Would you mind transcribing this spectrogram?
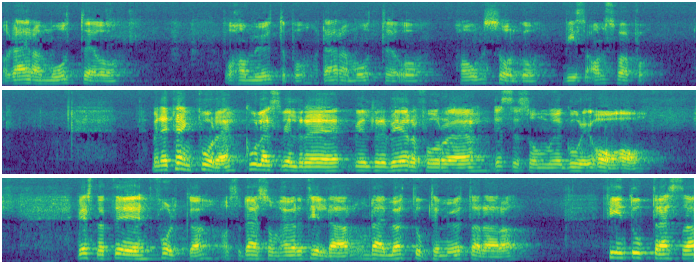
Av deres måte å, å ha møte på, deres måte å ha omsorg og vise ansvar på. Men jeg tenker på det. Hvordan vil dere, vil dere være for uh, disse som går i AA? Hvis at det folka, altså de som hører til der, om de møtte opp til møter deres, fint oppdressa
